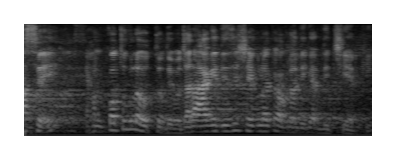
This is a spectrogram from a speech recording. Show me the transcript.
আছে, এখন কতগুলো উত্তর দেবো? যারা আগে দিয়েছে, সেগুলোকে অগ্রাধিকার দিচ্ছি আর কি।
